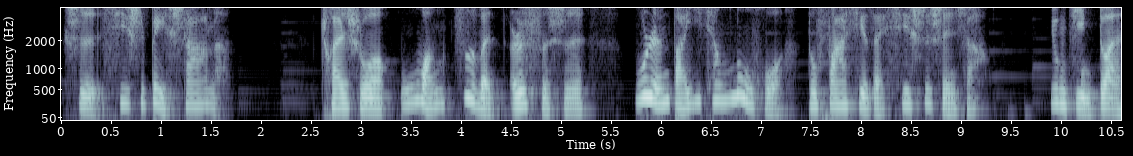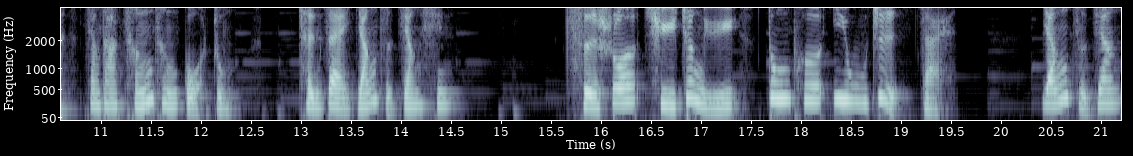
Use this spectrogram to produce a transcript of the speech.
是西施被杀了。传说吴王自刎而死时，吴人把一腔怒火都发泄在西施身上，用锦缎将她层层裹住，沉在扬子江心。此说取证于《东坡异物志》载：扬子江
